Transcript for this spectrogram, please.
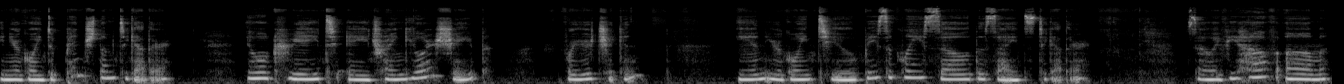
and you're going to pinch them together. It will create a triangular shape for your chicken and you're going to basically sew the sides together. So if you have um,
